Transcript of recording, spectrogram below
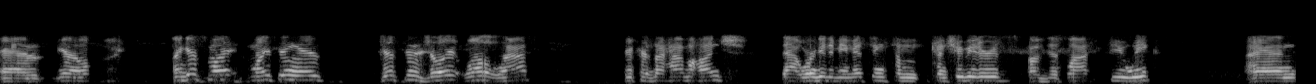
And you know, I guess my my thing is just enjoy it while it lasts because I have a hunch that we're going to be missing some contributors of this last few weeks. And,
